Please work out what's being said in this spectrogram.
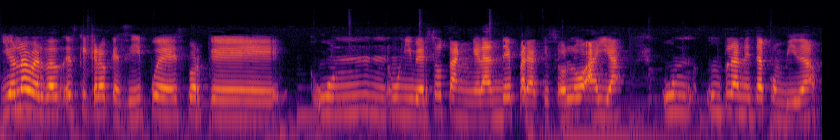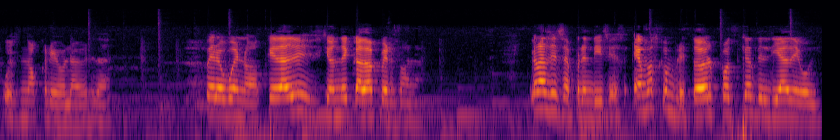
Yo la verdad es que creo que sí, pues porque un universo tan grande para que solo haya un, planeta con vida, pues no creo, la verdad. Pero bueno, queda decisión de cada persona. Gracias aprendices, hemos completado el podcast del día de hoy.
